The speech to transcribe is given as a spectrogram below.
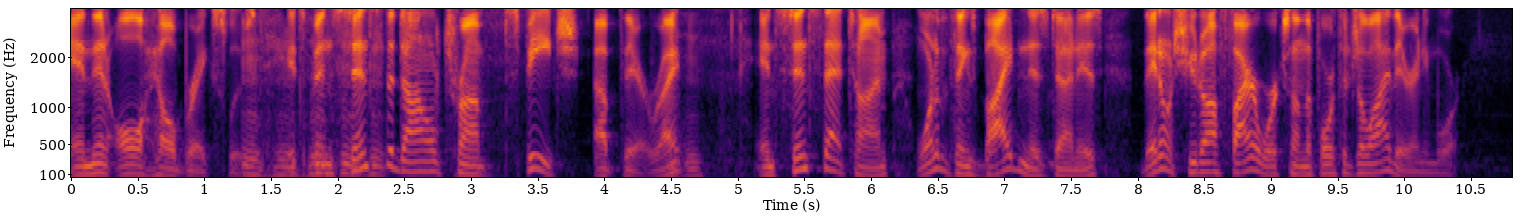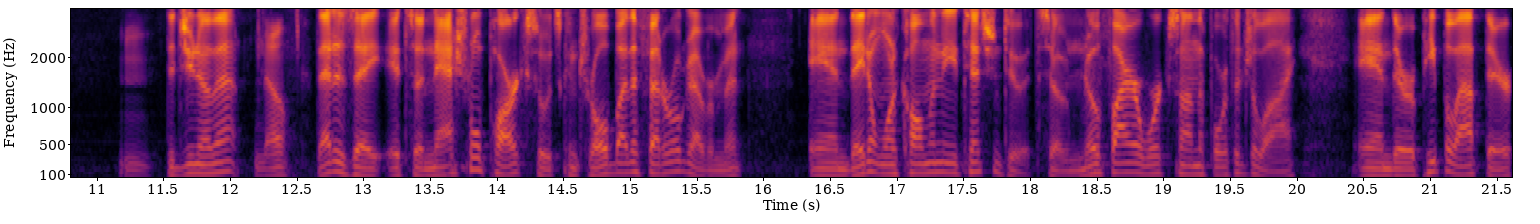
and then all hell breaks loose. Mm-hmm. It's been since the Donald Trump speech up there, right? Mm-hmm. And since that time, one of the things Biden has done is they don't shoot off fireworks on the 4th of July there anymore. Mm. Did you know that? No. That is a it's a national park, so it's controlled by the federal government, and they don't want to call any attention to it. So no fireworks on the Fourth of July, and there are people out there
